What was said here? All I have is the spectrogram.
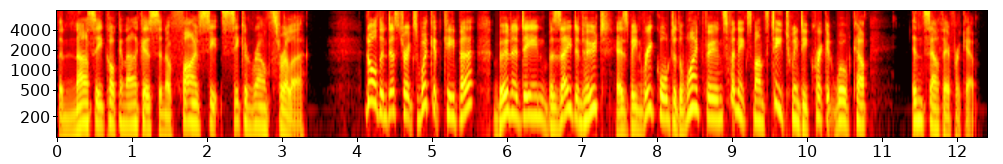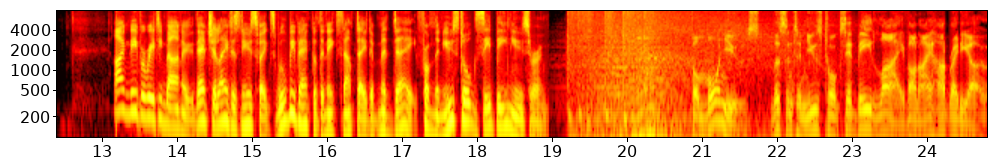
Thanasi Kokkinakis in a five set second round thriller. Northern District's wicketkeeper Bernadine Bezuidenhout has been recalled to the White Ferns for next month's T20 Cricket World Cup in South Africa. I'm Niva Retimanu. That's your latest news fix. We'll be back with the next update at midday from the Newstalk ZB newsroom. For more news, listen to Newstalk ZB live on iHeartRadio.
